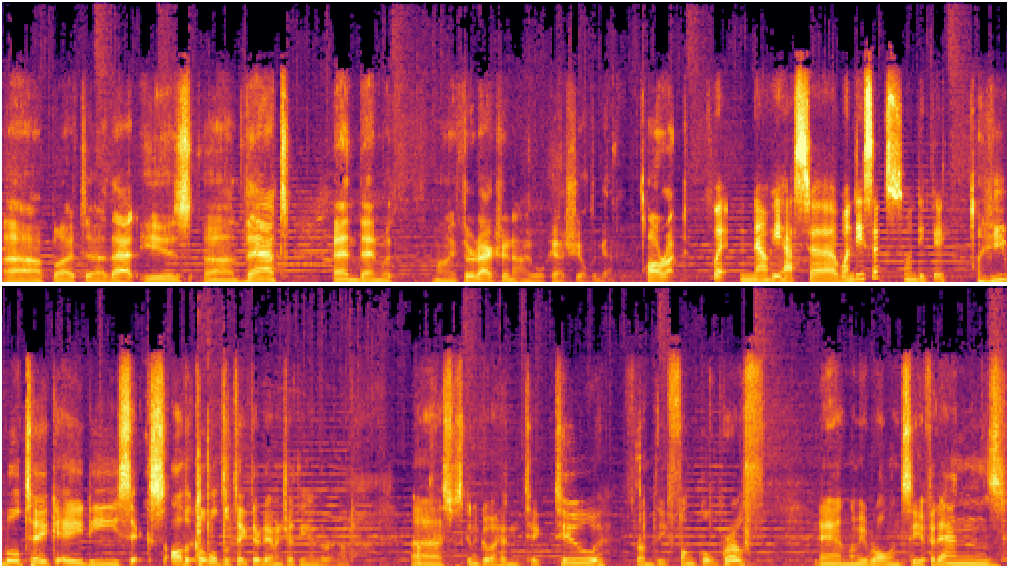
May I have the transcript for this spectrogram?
Uh, but uh, that is uh, that. And then with my third action, I will cast shield again. All right. Wait, now he has to 1d6, 1d3. He will take a d6. All the kobolds will take their damage at the end of the round. Uh, so just going to go ahead and take two from the fungal growth. And let me roll and see if it ends.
